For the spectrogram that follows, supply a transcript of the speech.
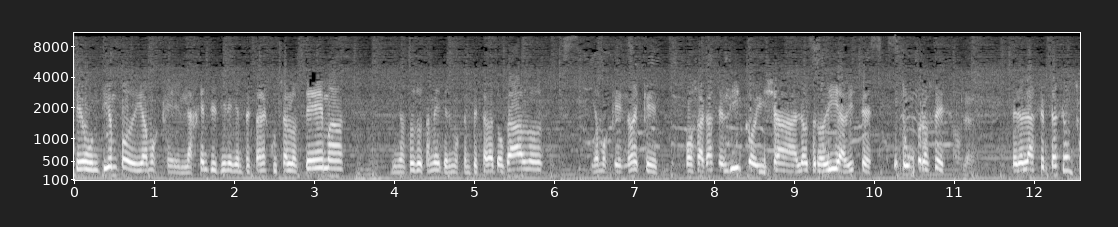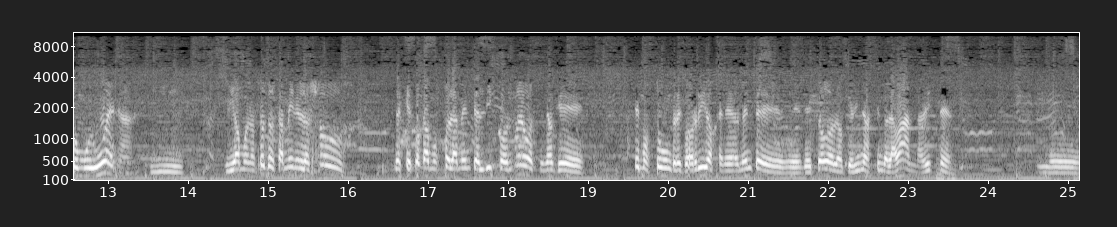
lleva un tiempo, digamos que la gente tiene que empezar a escuchar los temas y nosotros también tenemos que empezar a tocarlos. Digamos que no es que vos sacás el disco y ya al otro día, ¿viste? Es un proceso. pero la aceptación fue muy buena y digamos nosotros también en los shows no es que tocamos solamente el disco nuevo, sino que hacemos todo un recorrido generalmente de, todo lo que vino haciendo la banda, ¿viste? Eh,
